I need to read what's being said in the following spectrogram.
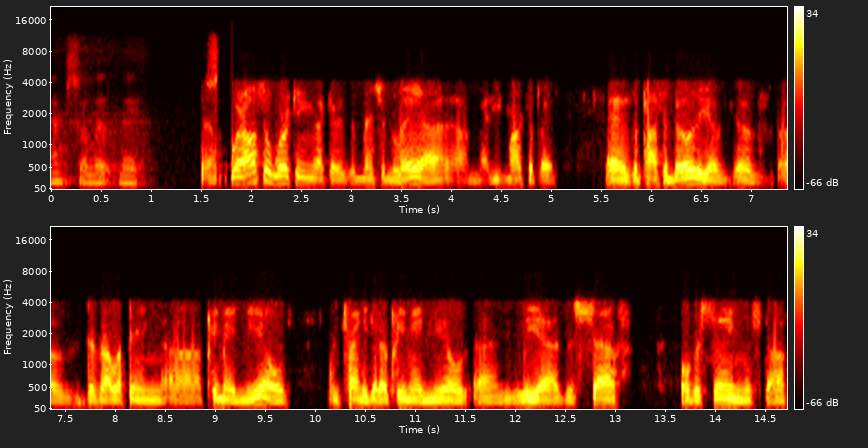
Absolutely. Yeah. We're also working, like I mentioned, Leah um, at Eat Marketplace as the possibility of, of, of developing uh, pre-made meals. I'm trying to get our pre-made meals, and Leah as a chef overseeing this stuff.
